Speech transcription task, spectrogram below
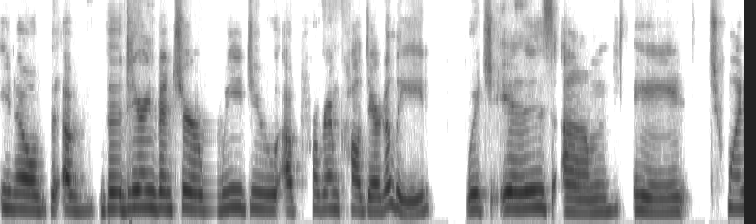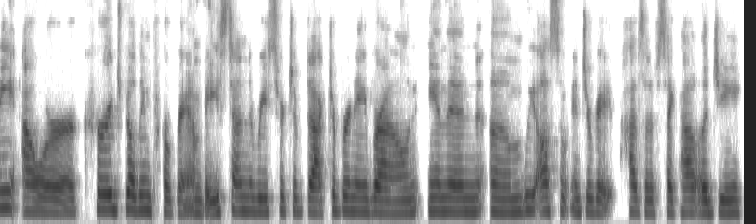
you know of the daring venture. We do a program called dare to lead which is um, a 20 hour courage building program based on the research of Dr. Brene Brown. And then um, we also integrate positive psychology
